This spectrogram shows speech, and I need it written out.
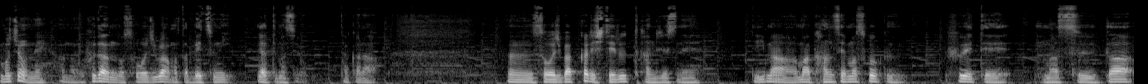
もちろんねあの普段の掃除はまた別にやってますよ。だからうん掃除ばっかりしてるって感じですね。で今はまあ感染もすごく増えてますが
